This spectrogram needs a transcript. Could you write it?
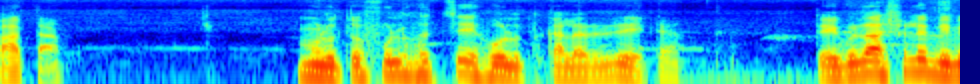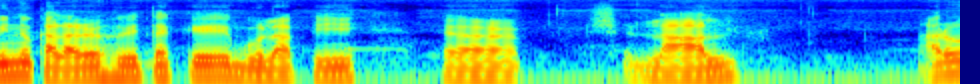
পাতা। মূলত ফুল হচ্ছে হলুদ কালারের এটা। তো এগুলো আসলে বিভিন্ন কালারের হয়ে থাকে, গোলাপি লাল, আরও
